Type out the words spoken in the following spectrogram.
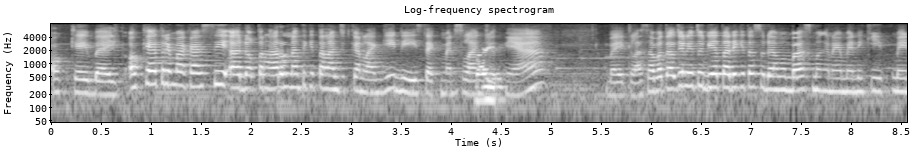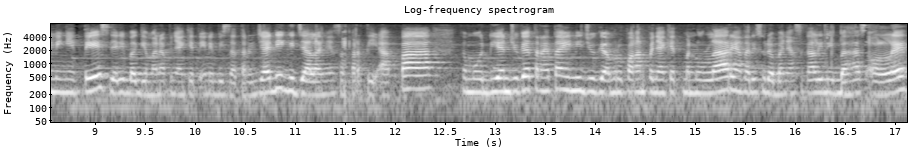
Oke okay, baik, oke okay, terima kasih uh, dokter Harun nanti kita lanjutkan lagi di segmen selanjutnya. Baik. Baiklah, sahabat Eljon itu dia tadi kita sudah membahas mengenai meningitis, jadi bagaimana penyakit ini bisa terjadi, gejalanya seperti apa, kemudian juga ternyata ini juga merupakan penyakit menular yang tadi sudah banyak sekali dibahas oleh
